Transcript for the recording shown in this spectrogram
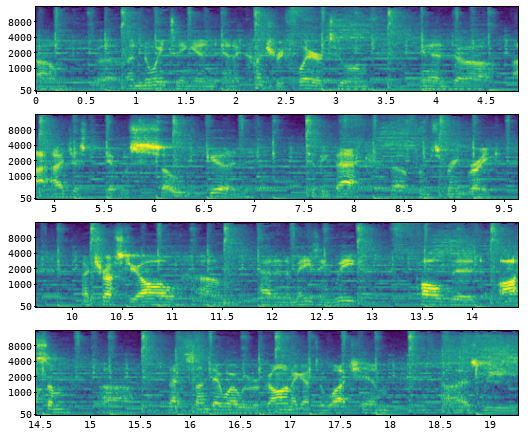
um, uh, anointing and, and, a country flair to him. And uh, I, I, just, it was so good to be back uh, from spring break. I trust you all um, had an amazing week. Paul did awesome. Uh, that Sunday while we were gone, I got to watch him uh, as we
